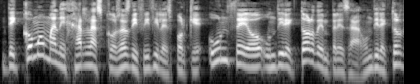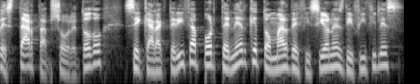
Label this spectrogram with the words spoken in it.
de cómo manejar las cosas difíciles, porque un CEO, un director de empresa, un director de startup sobre todo, se caracteriza por tener que tomar decisiones difíciles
